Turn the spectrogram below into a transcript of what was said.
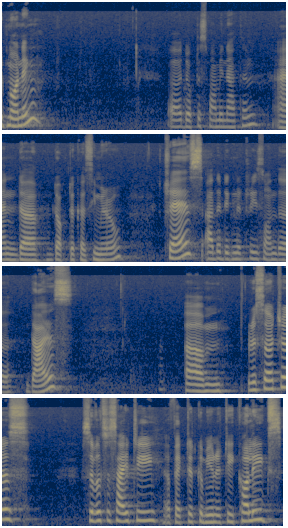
Good morning, uh, Dr. Swaminathan and uh, Dr. Casimiro, chairs, other dignitaries on the dais, um, researchers, civil society, affected community colleagues,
